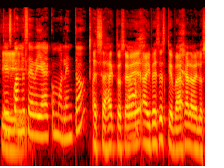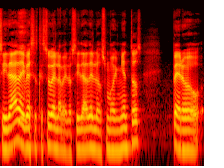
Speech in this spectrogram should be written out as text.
Y... ¿Es cuando se veía como lento? Exacto, se ve, ah. hay veces que baja la velocidad, hay veces que sube la velocidad de los movimientos, pero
